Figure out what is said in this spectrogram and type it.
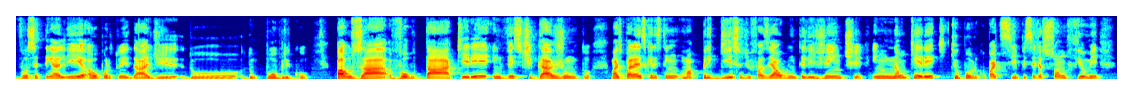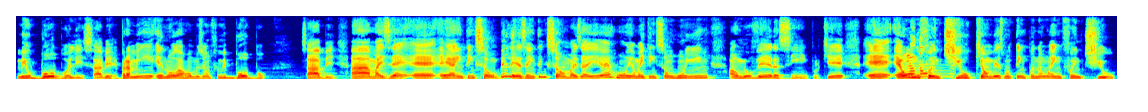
você tem ali a oportunidade do, do público pausar, voltar, querer investigar junto. Mas parece que eles têm uma preguiça de fazer algo inteligente em não querer que, que o público participe e seja só um filme meio bobo ali, sabe? Para mim, Enola Holmes é um filme bobo sabe? Ah, mas é, é, é, a intenção. Beleza, é a intenção, mas aí é ruim, é uma intenção ruim, ao meu ver, assim, porque é, é um infantil que ao mesmo tempo não é infantil,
